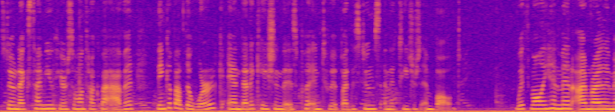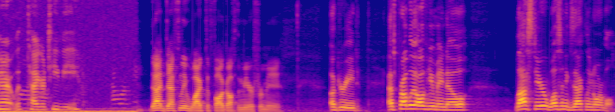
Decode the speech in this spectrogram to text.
So next time you hear someone talk about AVID, think about the work and dedication that is put into it by the students and the teachers involved. With Molly Hinman, I'm Riley Merritt with Tiger TV. That definitely wiped the fog off the mirror for me. Agreed. As probably all of you may know, last year wasn't exactly normal,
